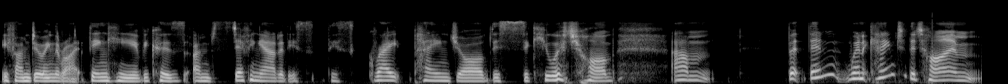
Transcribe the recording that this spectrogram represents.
if I'm doing the right thing here because I'm stepping out of this this great paying job, this secure job. Um, but then when it came to the time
